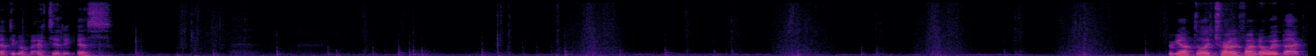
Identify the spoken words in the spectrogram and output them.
Have to go back to it, I guess. We're gonna have to like try to find our way back.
